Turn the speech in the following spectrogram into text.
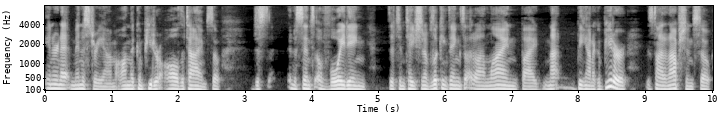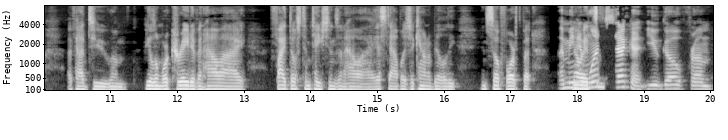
internet ministry i'm on the computer all the time. So just in a sense avoiding the temptation of looking things online by not being on a computer is not an option. So i've had to um, be a little more creative in how i fight those temptations and how I establish accountability and so forth. But I mean, no, in one second, you go from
